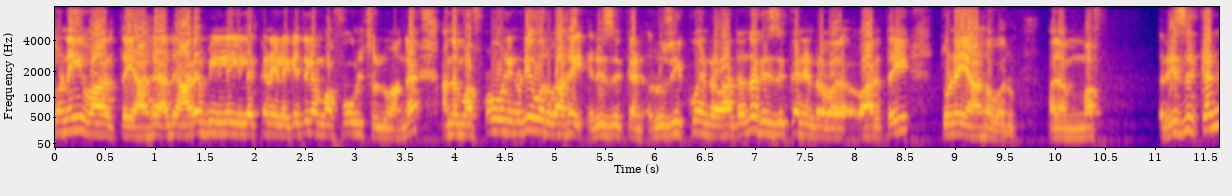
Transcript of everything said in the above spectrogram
துணை வார்த்தையாக அது அரபியில இலக்கண இலக்கியத்துல மஃபூல் சொல்லுவாங்க. அந்த மஃபூலினுடைய ஒரு வகை ரிசுக்கன் ருசிக்கு என்ற வார்த்தை வந்து ரிசுக்கன் என்ற வார்த்தை துணையாக வரும். அந்த மஃப் ரிசுக்கன்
